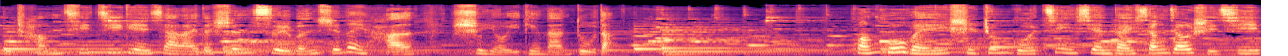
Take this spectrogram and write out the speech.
悟长期积淀下来的深邃文学内涵，是有一定难度的。王国维是中国近现代香蕉时期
